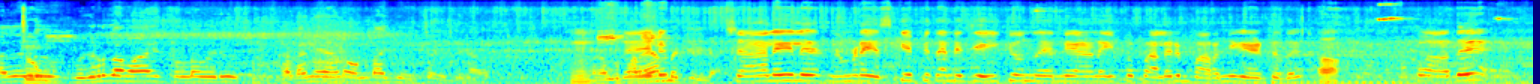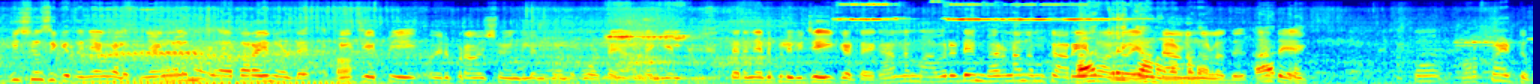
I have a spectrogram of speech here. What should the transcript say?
അതൊരു വികൃതമായിട്ടുള്ള ഒരു ഘടനയാണ് ഉണ്ടാക്കി വെച്ചത് എന്തായാലും പറ്റില്ല. നമ്മുടെ എസ് കെ പി തന്നെ ജയിക്കുമെന്ന് തന്നെയാണ് ഇപ്പൊ പലരും പറഞ്ഞു കേട്ടത്. അപ്പൊ അപ്പോൾ അത് വിശ്വസിക്കുന്നു ഞങ്ങൾ ഞങ്ങളും പറയുന്നുണ്ട് ബി ജെ പി ഒരു പ്രാവശ്യമെങ്കിലും കൊണ്ടുപോട്ടെ അല്ലെങ്കിൽ തെരഞ്ഞെടുപ്പിൽ വിജയിക്കട്ടെ. കാരണം അവരുടെയും ഭരണം നമുക്ക് അറിയണമല്ലോ ഹാട്രിക്കാണ് എന്താണെന്നുള്ളത്. അതെ. അപ്പോൾ ഉറപ്പായിട്ടും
